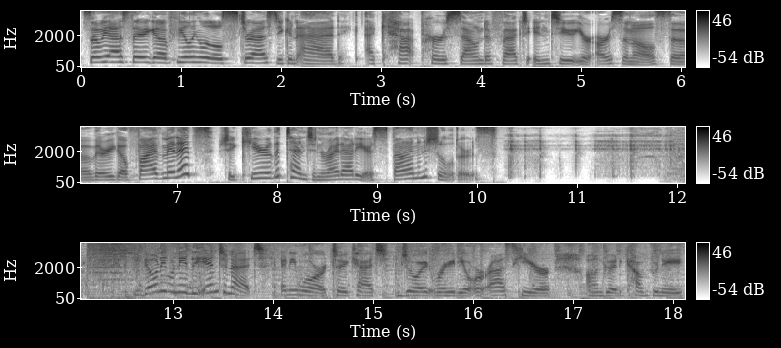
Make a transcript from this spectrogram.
So, yes, there you go. Feeling a little stressed, you can add a cat purr sound effect into your arsenal. So, there you go. Five minutes should cure the tension right out of your spine and shoulders. You don't even need the internet anymore to catch Joy Radio or us here on Good Company.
